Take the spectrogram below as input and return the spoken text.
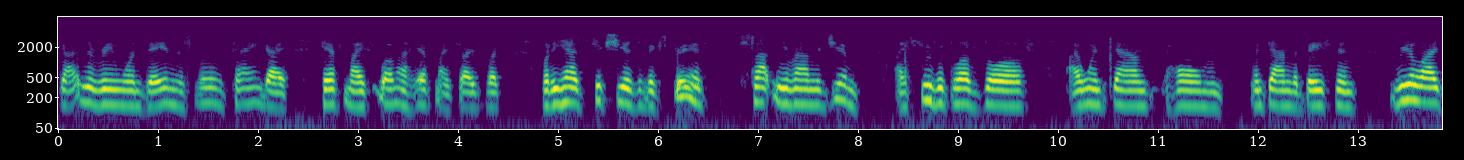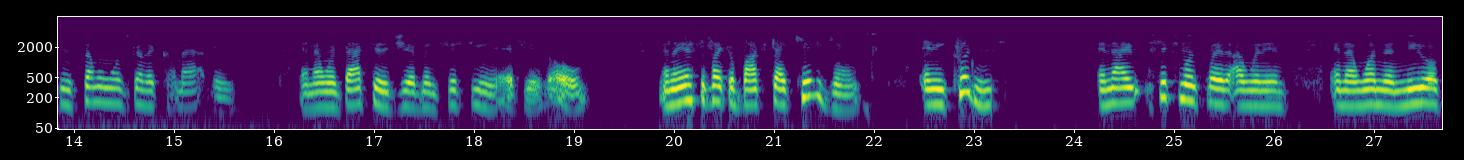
got in the ring one day, and this little Italian guy, half my well, not half my size, but but he had six years of experience, slapped me around the gym. I threw the gloves off. I went down home and went down the basement, realizing someone was going to come at me. And I went back to the gym at 15 and a half years old, and I asked if I could box that kid again, and he couldn't. And I six months later, I went in and I won the New York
